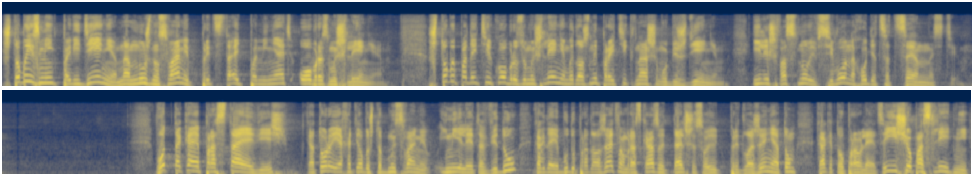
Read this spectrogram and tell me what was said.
Чтобы изменить поведение, нам нужно с вами представить, поменять образ мышления. Чтобы подойти к образу мышления, мы должны пройти к нашим убеждениям. И лишь в основе всего находятся ценности. Вот такая простая вещь, которую я хотел бы, чтобы мы с вами имели это в виду, когда я буду продолжать вам рассказывать дальше свое предложение о том, как это управляется. И еще последний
